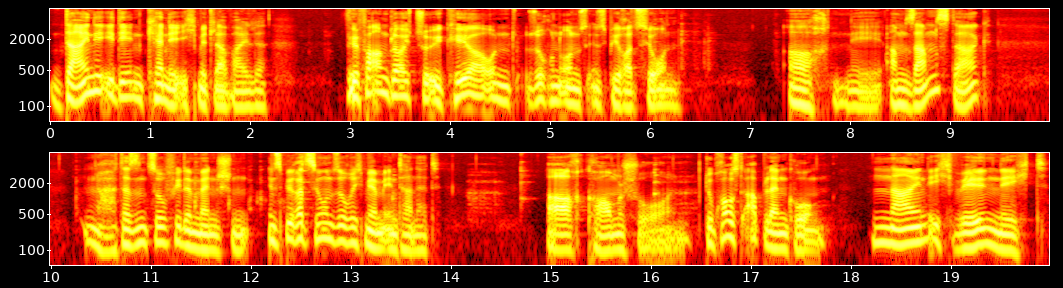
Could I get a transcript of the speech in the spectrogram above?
Deine Ideen kenne ich mittlerweile. Wir fahren gleich zu Ikea und suchen uns Inspiration. Ach nee, am Samstag? Da sind so viele Menschen. Inspiration suche ich mir im Internet. Ach komm schon. Du brauchst Ablenkung. Nein, ich will nicht.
